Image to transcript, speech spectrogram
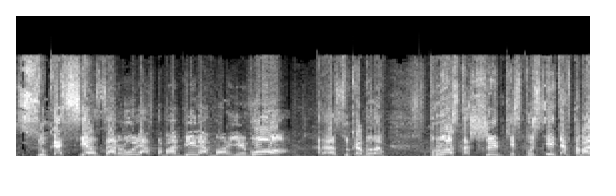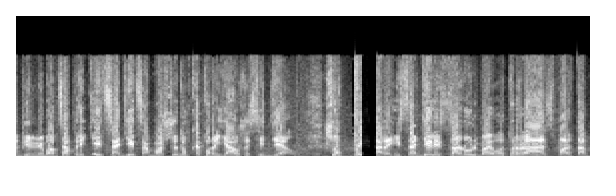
Сука, сел за руль автомобиля моего! Надо, сука, было просто шинки спустить автомобиль, либо запретить садиться в машину, в которой я уже сидел. Чтоб пидоры не садились за руль моего транспорта.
